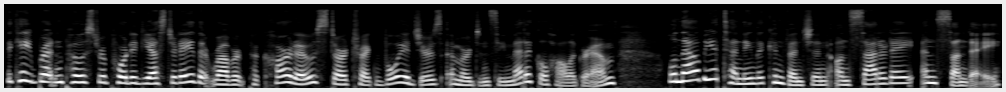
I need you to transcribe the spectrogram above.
The Cape Breton Post reported yesterday that Robert Picardo, Star Trek Voyager's emergency medical hologram, will now be attending the convention on Saturday and Sunday.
